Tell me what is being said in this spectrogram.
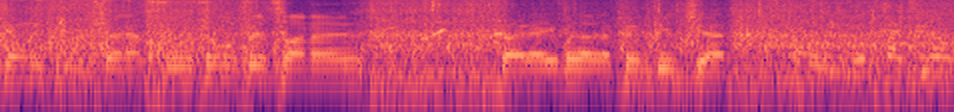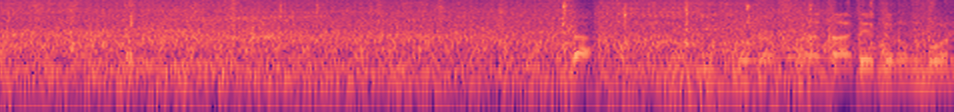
suntem în Timișoara, am căutăm o persoană care a evadat la penitenciar. Da, o zi bună, sănătate, drum bun.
